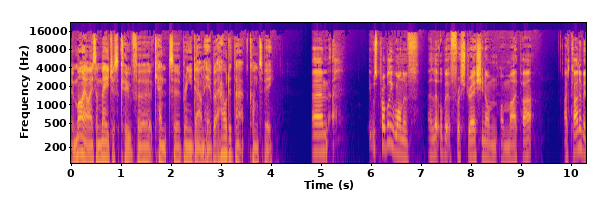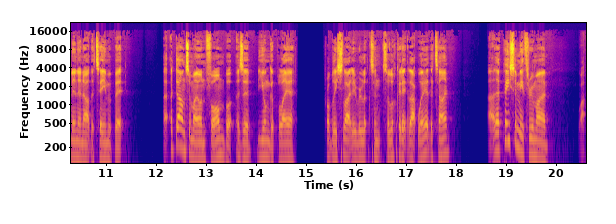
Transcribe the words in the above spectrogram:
in my eyes, a major coup for Kent to bring you down here. But how did that come to be? Um, it was probably one of a little bit of frustration on, on my part. I'd kind of been in and out of the team a bit, uh, down to my own form, but as a younger player, probably slightly reluctant to look at it that way at the time. And a piece of me through my, well,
